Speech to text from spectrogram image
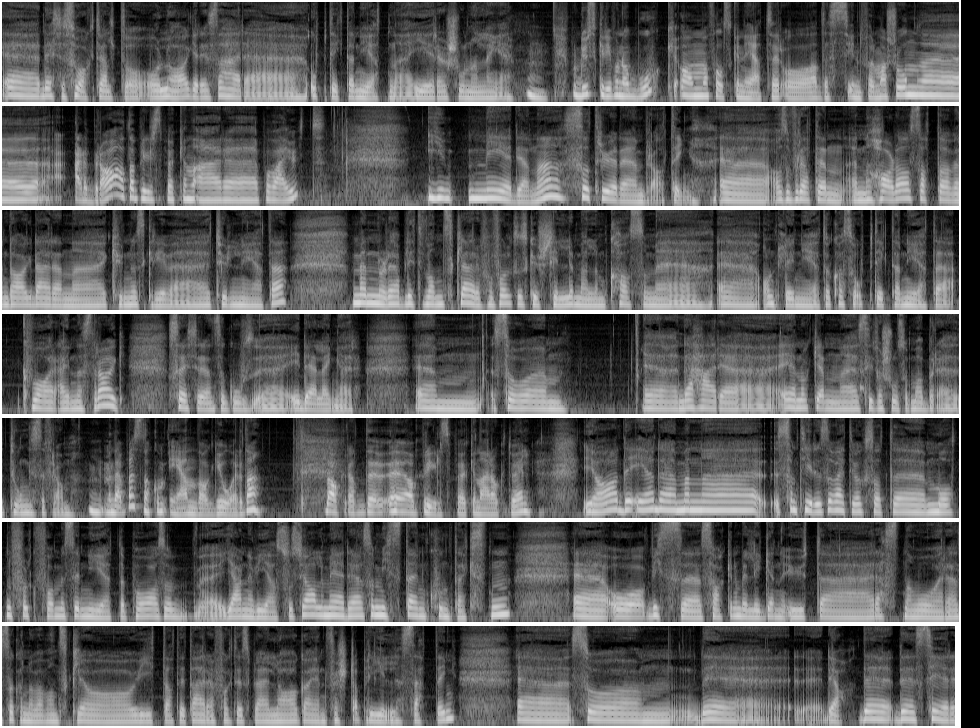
det er ikke så aktuelt å, å lage disse her eh, oppdikta nyhetene i reaksjonene lenger. Mm. Du skriver nå bok om falske nyheter og desinformasjon. Eh, er det bra at aprilspøken er på vei ut? I mediene så tror jeg det er en bra ting. Eh, altså fordi at en, en, har da satt av en dag der en kunne skrive tullnyheter. Men når det har blitt vanskeligere for folk som skulle skille mellom hva som er eh, ordentlige nyheter og hva som er oppdikta nyheter hver eneste dag, så er ikke det en så god uh, idé lenger. Så um, det her er nok en situasjon som har bare tvunget seg fram. Mm, men det er bare snakk om én dag i året, da? Det er akkurat uh, aprilspøken er aktuell? Ja, det er det. Men uh, samtidig så vet vi også at uh, måten folk får med seg nyheter på, altså gjerne via sosiale medier, så mister en konteksten. og hvis sakene blir liggende ute resten av året, så kan det være vanskelig å vite at dette faktisk ble laga i en 1. april-setting. så um, det, ja, det, det, ser,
